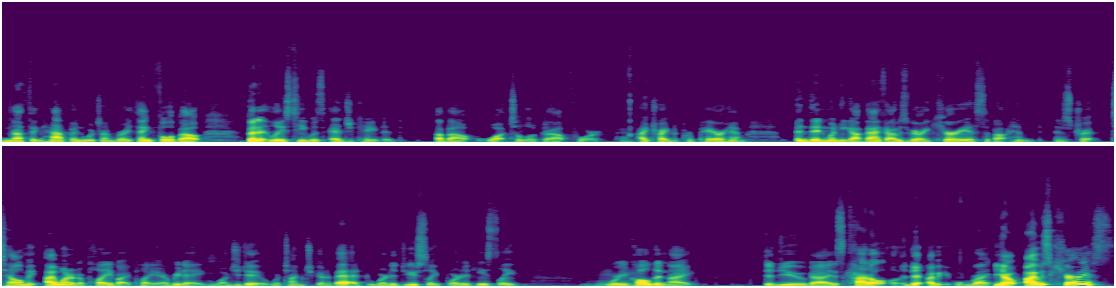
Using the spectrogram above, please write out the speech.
nothing happened, which I'm very thankful about, but at least he was educated about what to look out for. I tried to prepare him. And then when he got back, I was very curious about him, his trip. Tell me, I wanted a play by play every day. What'd you do? What time did you go to bed? Where did you sleep? Where did he sleep? Were you mm-hmm. cold at night? Did you guys cuddle? Did- I mean, Right. You know, I was curious.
